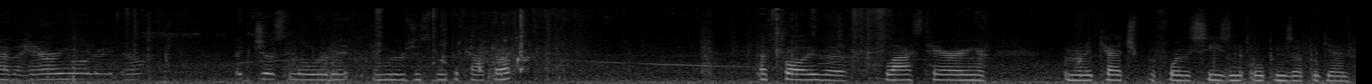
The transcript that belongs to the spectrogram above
have a herring on right now. I just lowered it and we were just about to pack up. That's probably the last herring I'm gonna catch before the season opens up again.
